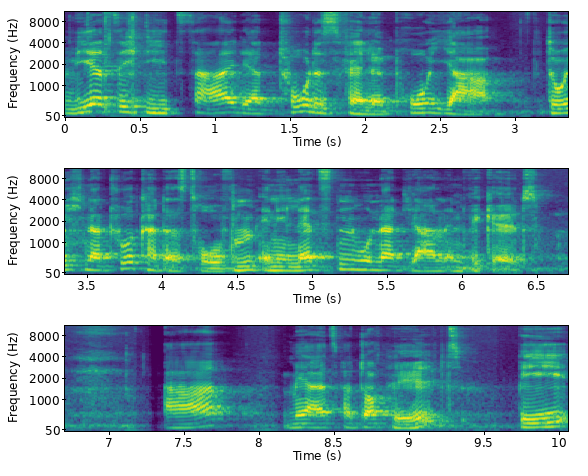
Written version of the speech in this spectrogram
wie hat sich die Zahl der Todesfälle pro Jahr durch Naturkatastrophen in den letzten 100 Jahren entwickelt? A, mehr als verdoppelt, B,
